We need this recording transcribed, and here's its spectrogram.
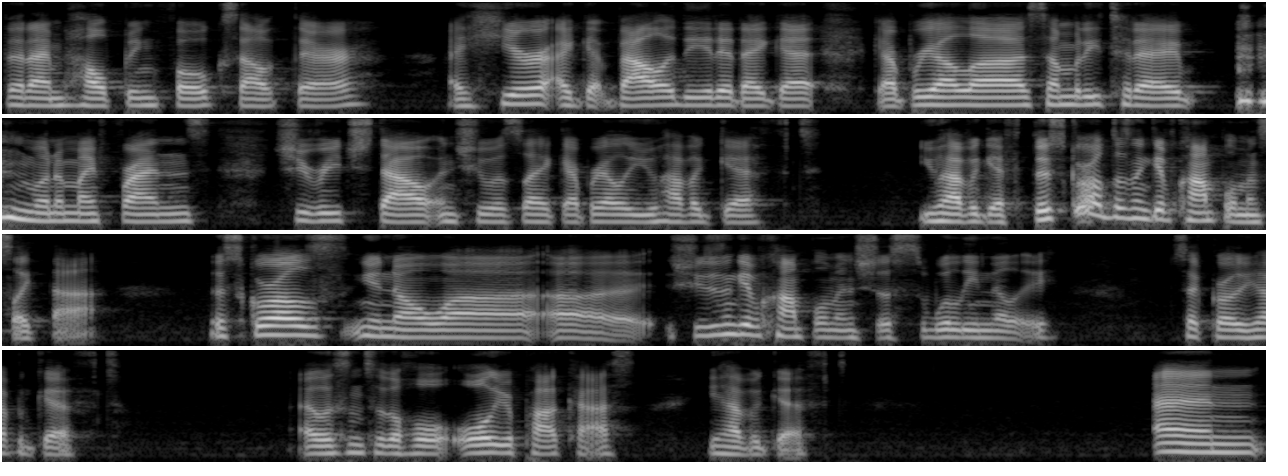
that I'm helping folks out there. I hear, I get validated. I get Gabriela, somebody today, one of my friends, she reached out and she was like, Gabriela, you have a gift. You have a gift. This girl doesn't give compliments like that. This girl's, you know, uh, uh, she doesn't give compliments just willy nilly. She's like, girl, you have a gift. I listened to the whole, all your podcasts. You have a gift. And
